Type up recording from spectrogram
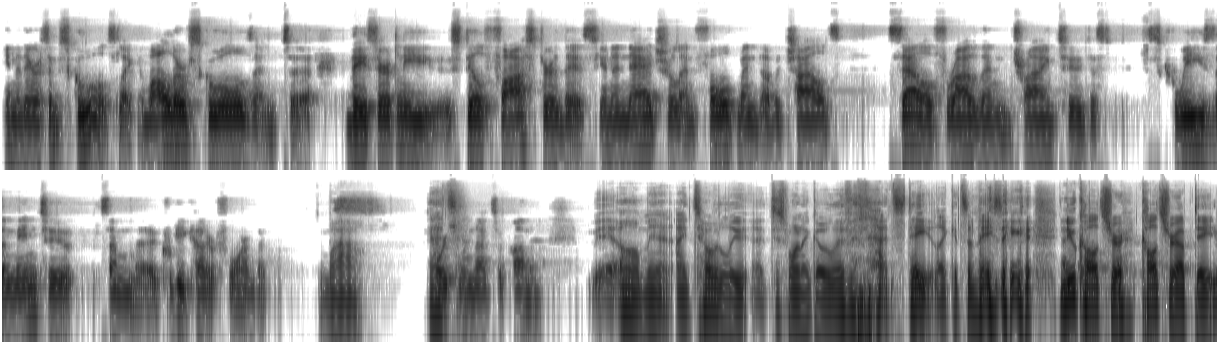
you know there are some schools like waldorf schools and uh, they certainly still foster this you know natural unfoldment of a child's self rather than trying to just squeeze them into some uh, cookie cutter form but wow. fortunately not so common Oh man, I totally uh, just want to go live in that state. Like it's amazing. New culture, culture update.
